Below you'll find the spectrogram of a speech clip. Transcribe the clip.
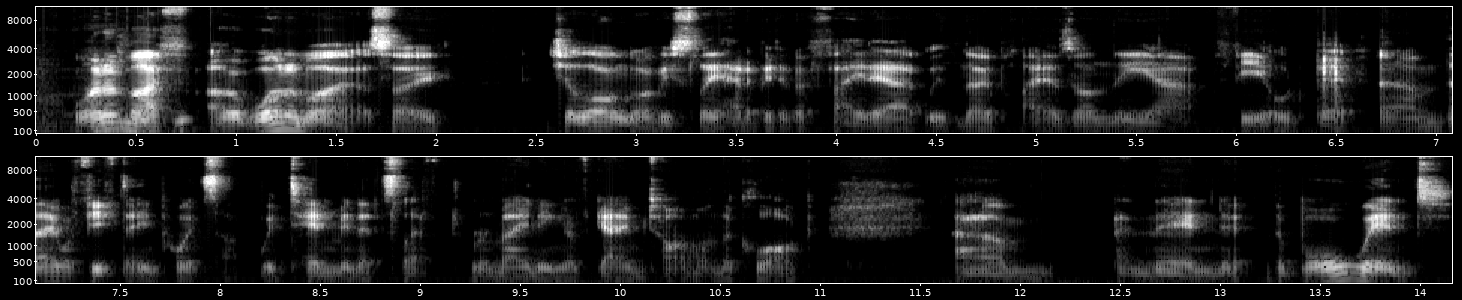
Oh, One of my uh, one of my so Geelong obviously had a bit of a fade out with no players on the uh, field, but um, they were 15 points up with 10 minutes left remaining of game time on the clock, um, and then the ball went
